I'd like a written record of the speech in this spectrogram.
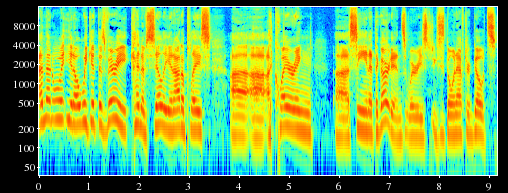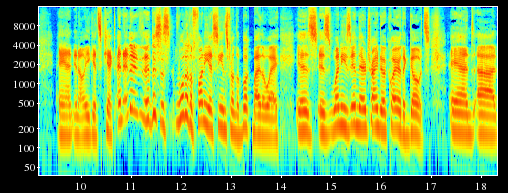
and then we, you know, we get this very kind of silly and out of place uh, uh, acquiring uh, scene at the gardens where he's he's going after goats, and you know he gets kicked. And this is one of the funniest scenes from the book, by the way, is is when he's in there trying to acquire the goats, and. Uh,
